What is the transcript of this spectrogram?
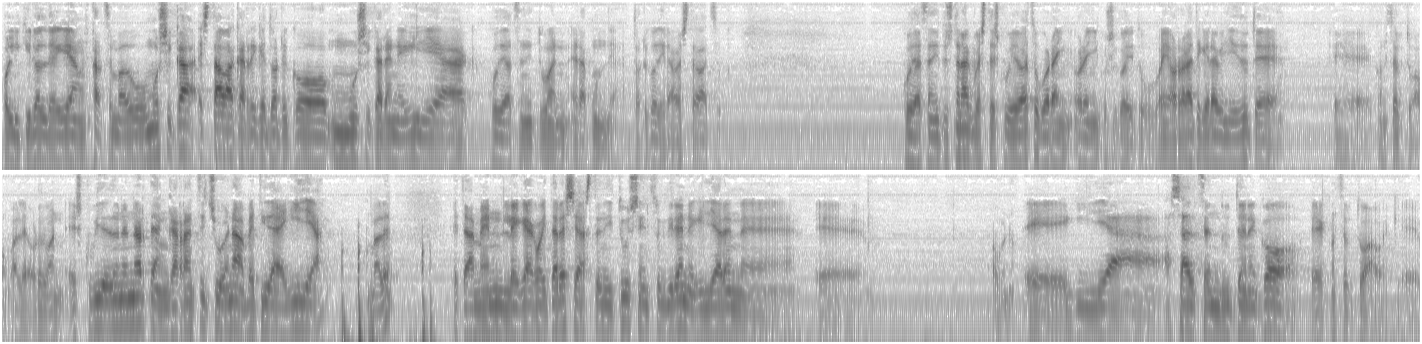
polikiroldegian jartzen badugu musika, ez da bakarrik etorriko musikaren egileak kudeatzen dituen erakundea, etorriko dira beste batzuk kudeatzen dituztenak beste eskubide batzuk orain orain ikusiko ditugu. Baina horregatik erabili dute e, kontzeptu hau, vale? Orduan, eskubide dunen artean garrantzitsuena beti da egilea, vale? Eta hemen legeak baita ere zehazten ditu zeintzuk diren egilearen e, e, ba, bueno, e, egilea azaltzen duteneko e, kontzeptu hauek. E,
